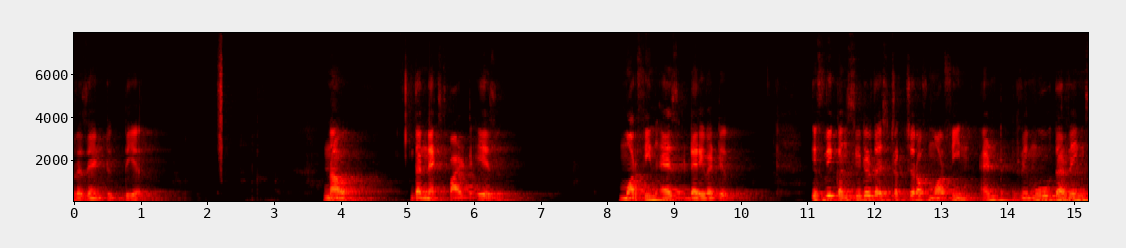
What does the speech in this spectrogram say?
present there. Now the next part is morphine as derivative. If we consider the structure of morphine and remove the rings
